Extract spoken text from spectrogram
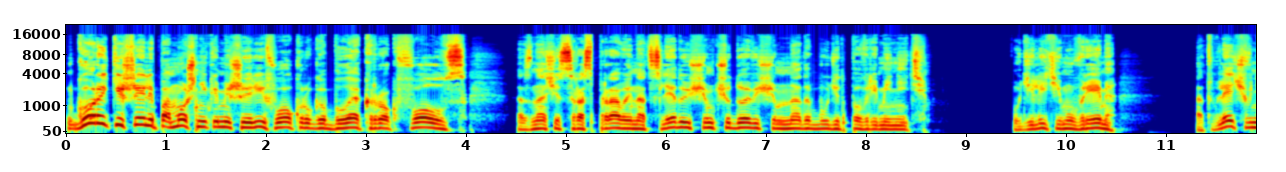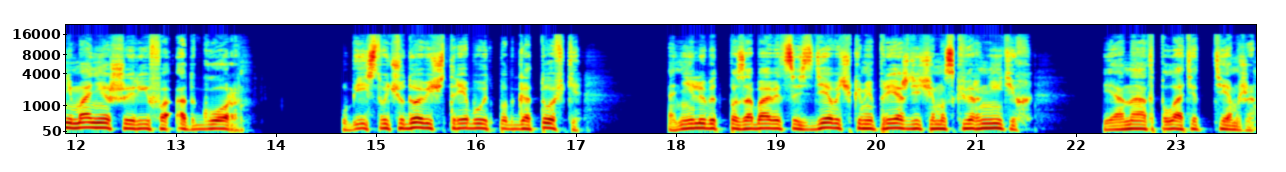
Горы кишели помощниками шерифа округа Блэк-Рок-Фоллс, а значит, с расправой над следующим чудовищем надо будет повременить. Уделить ему время, отвлечь внимание шерифа от гор — Убийство чудовищ требует подготовки. Они любят позабавиться с девочками, прежде чем осквернить их, и она отплатит тем же.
